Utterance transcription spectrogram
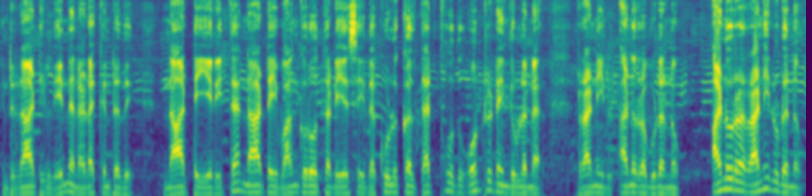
இன்று நாட்டில் என்ன நடக்கின்றது? நாட்டை எரித்த நாட்டை வங்குரோத்தடைய செய்த குழுக்கள் தற்போது ஒன்றிணைந்துள்ளனர். ரணில் அனுரவுடனும் அனுர ரணிலுடனும்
